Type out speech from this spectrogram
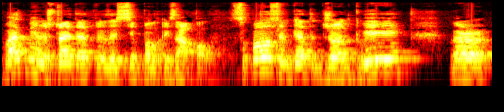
Let me illustrate that with a simple example. Suppose we've got a join query where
